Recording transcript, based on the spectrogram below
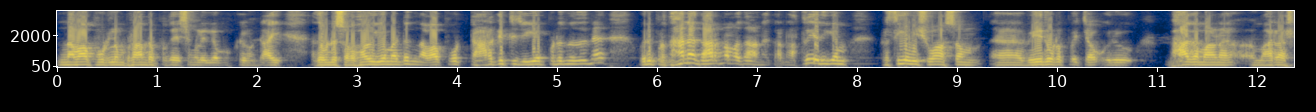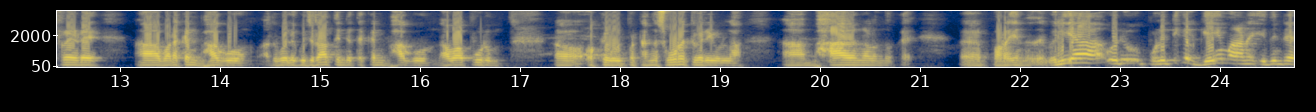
നവാപൂരിലും പ്രാന്തപ്രദേശങ്ങളിലും ഒക്കെ ഉണ്ടായി. അതുകൊണ്ട് സ്വാഭാവികമായിട്ടും നവാപൂർ ടാർഗറ്റ് ചെയ്യപ്പെടുന്നതിന് ഒരു പ്രധാന കാരണം അതാണ്. കാരണം അത്രയധികം ക്രിസ്തീയ വിശ്വാസം വേരുറപ്പിച്ച ഒരു ഭാഗമാണ് മഹാരാഷ്ട്രയുടെ വടക്കൻ ഭാഗവും അതുപോലെ ഗുജറാത്തിന്റെ തെക്കൻ ഭാഗവും നവാപൂറും ഒക്കെ ഉൾപ്പെട്ട അങ്ങ് സൂറത്ത് വരെയുള്ള ഭാഗങ്ങളെന്നൊക്കെ പറയുന്നത്. വലിയ ഒരു പൊളിറ്റിക്കൽ ഗെയിമാണ് ഇതിന്റെ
